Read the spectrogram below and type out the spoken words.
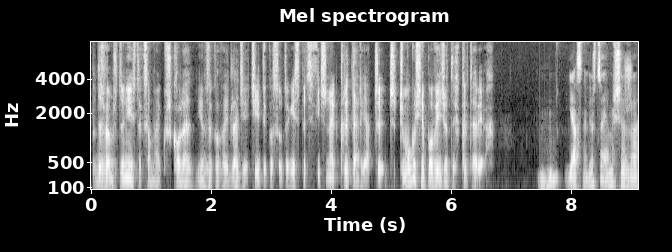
Podejrzewam, że to nie jest tak samo jak w szkole językowej dla dzieci, tylko są takie specyficzne kryteria. Czy, czy, czy mógłbyś mi powiedzieć o tych kryteriach? Mhm, jasne. Wiesz co, ja myślę, że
